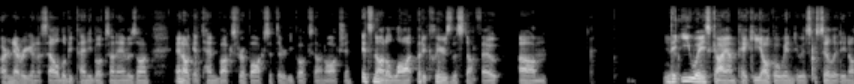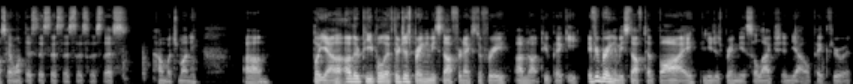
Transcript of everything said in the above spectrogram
are never going to sell. They'll be penny books on Amazon and I'll get 10 bucks for a box of 30 books on auction. It's not a lot, but it clears the stuff out. Um, yeah. The e-waste guy, I'm picky. I'll go into his facility and I'll say, I want this, this, this, this, this, this, this. How much money? Um, but yeah, other people, if they're just bringing me stuff for next to free, I'm not too picky. If you're bringing me stuff to buy and you just bring me a selection, yeah, I'll pick through it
